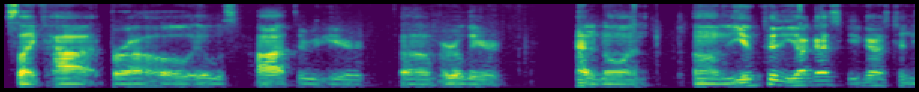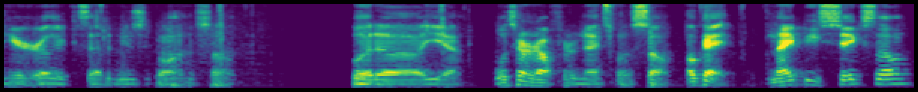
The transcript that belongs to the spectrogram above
It's like hot, bro. It was hot through here um, earlier. Had it on. Um, you could, y'all guys, you guys couldn't hear earlier because I had the music on. So, but uh, yeah, we'll turn it off for the next one. So, okay, knight b6 though.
